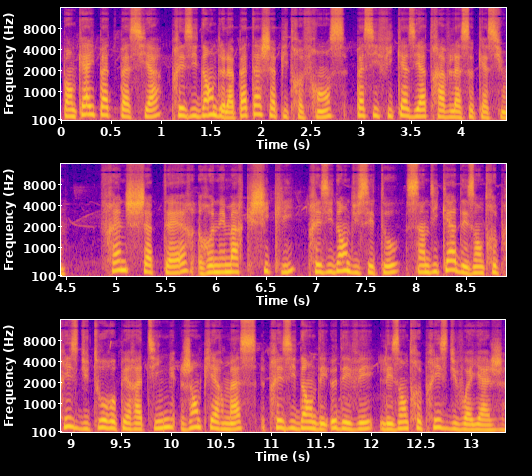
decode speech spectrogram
Pankay Patpasia, président de la PATA Chapitre France, Pacific Asia Travel Association. French Chapter, René-Marc Chicly, président du CETO, syndicat des entreprises du Tour Operating, Jean-Pierre Masse, président des EDV, les entreprises du voyage.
